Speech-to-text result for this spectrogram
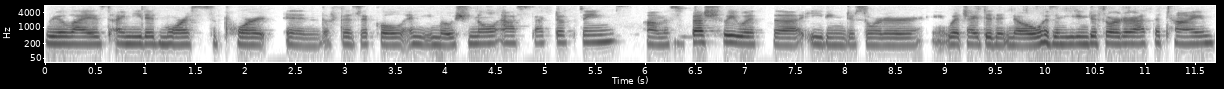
realized I needed more support in the physical and emotional aspect of things, um, especially with the eating disorder, which I didn't know was an eating disorder at the time,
